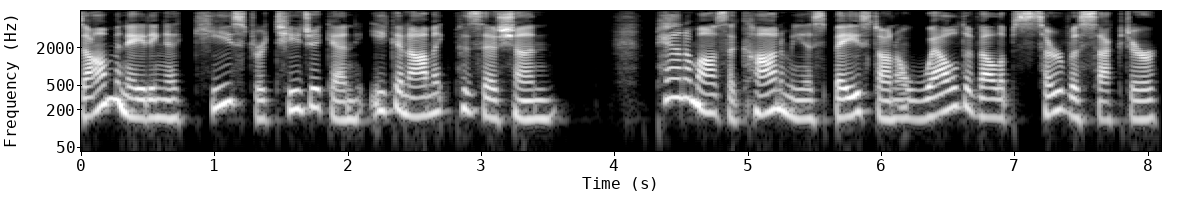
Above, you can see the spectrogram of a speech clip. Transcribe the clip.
dominating a key strategic and economic position. Panama's economy is based on a well developed service sector,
